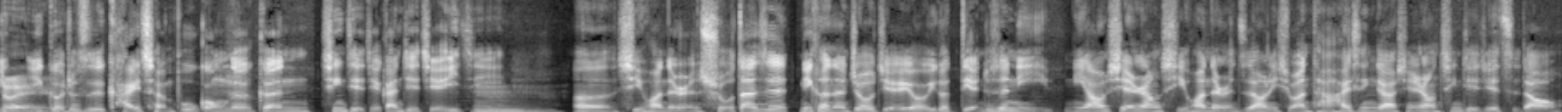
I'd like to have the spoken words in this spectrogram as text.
对，一个就是开诚布公的跟亲姐姐、干姐姐以及嗯、呃、喜欢的人说。但是你可能纠结有一个点，就是你你要先让喜欢的人知道你喜欢他，还是应该要先让亲姐姐知道？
